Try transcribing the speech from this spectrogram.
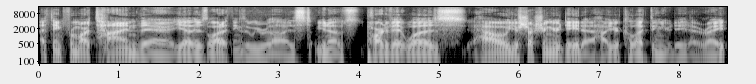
I think from our time there, yeah, there's a lot of things that we realized. You know, part of it was how you're structuring your data, how you're collecting your data, right?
